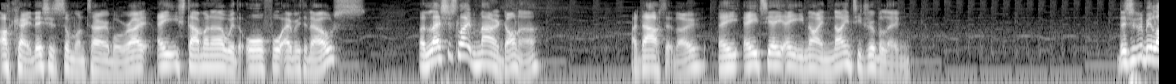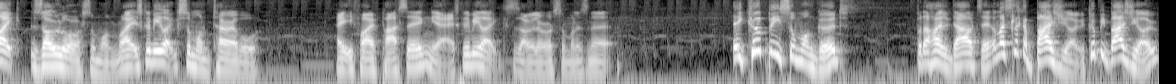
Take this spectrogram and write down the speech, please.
Okay, this is someone terrible, right? 80 stamina with awful everything else. Unless it's like Maradona. I doubt it, though. 88, 89, 90 dribbling. This is going to be like Zola or someone, right? It's going to be like someone terrible. 85 passing. Yeah, it's going to be like Zola or someone, isn't it? It could be someone good, but I highly doubt it. Unless like a Baggio. It could be Baggio.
